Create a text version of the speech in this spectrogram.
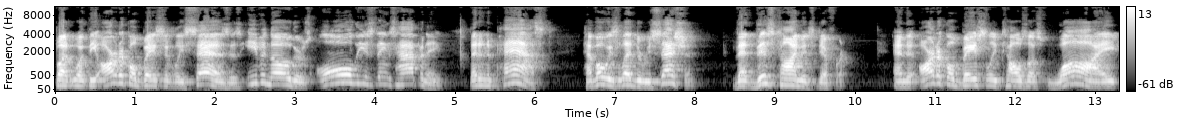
But what the article basically says is even though there's all these things happening that in the past have always led to recession, that this time it's different. And the article basically tells us why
